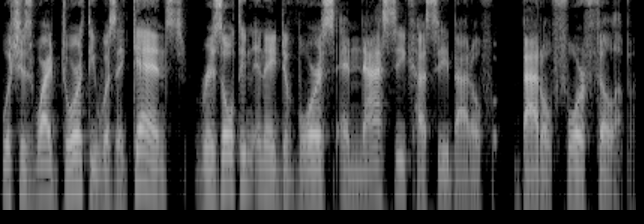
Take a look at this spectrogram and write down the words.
which his wife Dorothy was against, resulting in a divorce and nasty custody battle for, battle for Philip.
